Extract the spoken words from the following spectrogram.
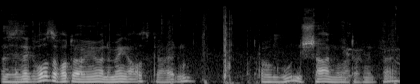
Also dieser große Rotter hat mir eine Menge ausgehalten. Auch einen guten Schaden gemacht auf jeden Fall.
